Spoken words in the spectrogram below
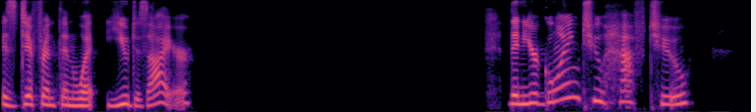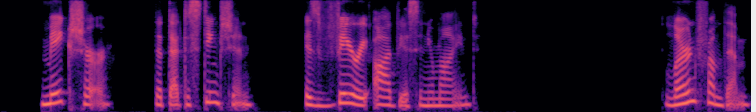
is different than what you desire, then you're going to have to make sure that that distinction is very obvious in your mind. Learn from them.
